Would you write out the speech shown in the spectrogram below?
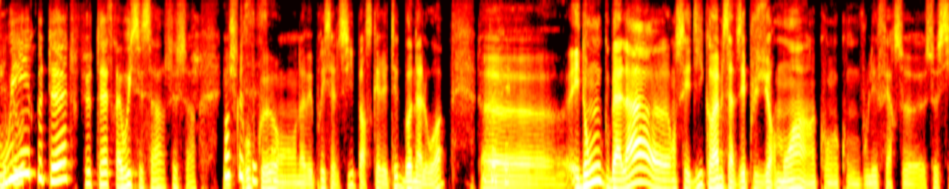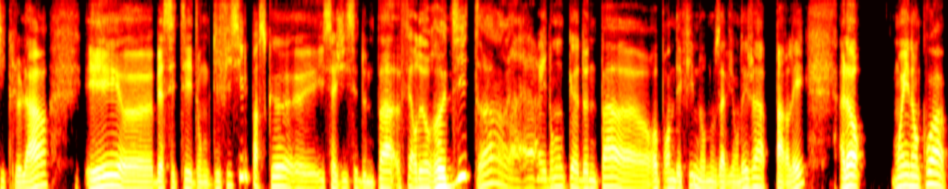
Oui, peut-être, peut-être. Ah oui, c'est ça, c'est ça. Que trouve qu'on avait pris celle-ci parce qu'elle était de bonne aloi. Et donc, bah là, on s'est dit quand même, ça faisait plusieurs mois hein, qu'on voulait faire ce, ce cycle-là. Et bah, c'était donc difficile parce que il s'agissait de ne pas faire de redites hein, et donc de ne pas reprendre des films dont nous avions déjà parlé. Alors, moyennant quoi,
